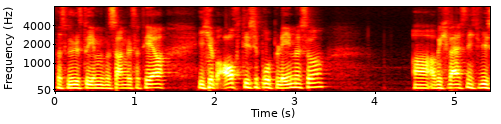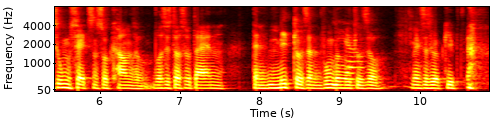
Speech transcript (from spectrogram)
was würdest du jemandem sagen, der sagt, ja, ich habe auch diese Probleme so, äh, aber ich weiß nicht, wie ich es umsetzen so kann. So, was ist da so dein, dein Mittel, sein Wundermittel, ja. so, wenn es das überhaupt gibt?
